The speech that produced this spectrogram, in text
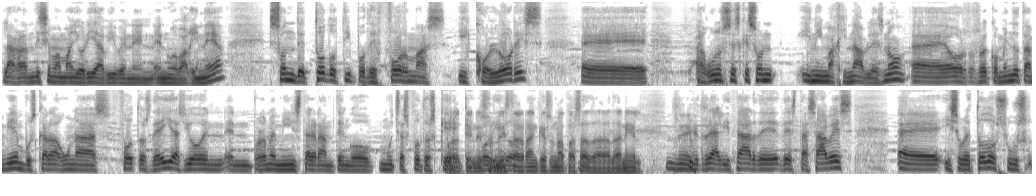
la grandísima mayoría viven en, Nueva Guinea, son de todo tipo de formas y colores. Eh, algunos es que son inimaginables, ¿no? Eh, os recomiendo también buscar algunas fotos de ellas. Yo, en, en, por ejemplo, en mi Instagram tengo muchas fotos que... Bueno, tienes un Instagram que es una pasada, Daniel. Realizar de, estas aves eh, y sobre todo sus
